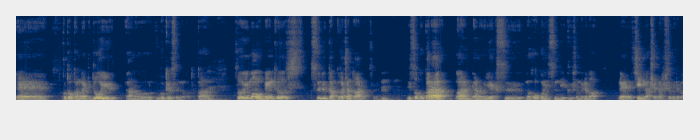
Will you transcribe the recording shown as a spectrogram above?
えーことを考えてどういう、あの、動きをするのかとか、そういうものを勉強しする学科がちゃんとあるんですよね。うん。で、そこから、まあ、あの、UX の方向に進んでいく人もいれば、えー心理学者になる人もいれば、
